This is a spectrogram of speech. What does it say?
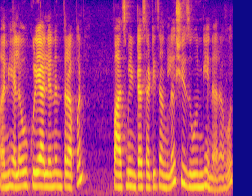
आणि ह्याला उकळी आल्यानंतर आपण पाच मिनटासाठी चांगलं शिजवून घेणार आहोत.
